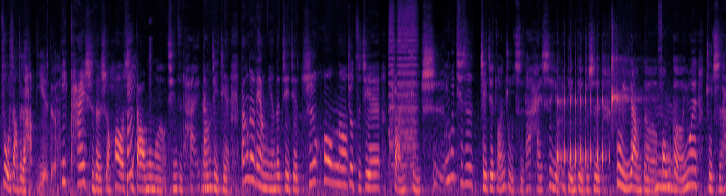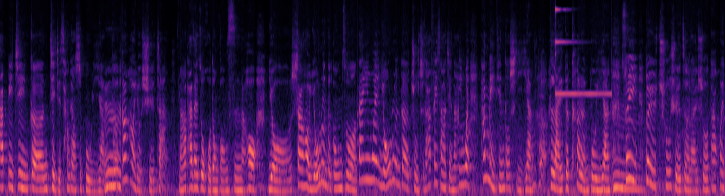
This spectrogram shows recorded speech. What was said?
做上这个行业的？一开始的时候是到 MOMO 亲子台当姐姐，嗯、当了两年的姐姐之后呢，就直接转主持。因为其实姐姐转主持，她还是有一点点就是不一样的风格。嗯、因为主持她毕竟跟姐姐唱跳是不一样的。嗯、刚好有学长，然后他在做活动公司，然后有上好游轮的工作。但因为游轮的主持他非常简单，因为他每天都是一样的，来的客人不一样，嗯、所以对于初学者来说，他会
